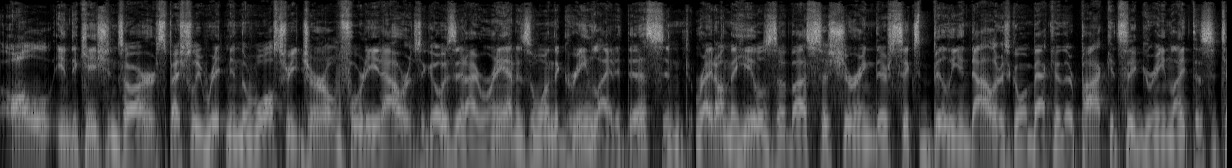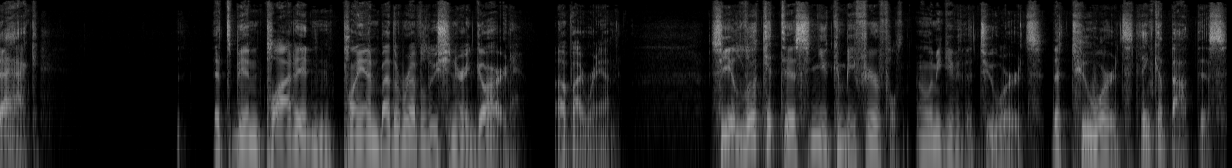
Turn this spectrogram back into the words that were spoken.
all indications are, especially written in the Wall Street Journal 48 hours ago, is that Iran is the one that greenlighted this. And right on the heels of us assuring their $6 billion going back in their pockets, they greenlight this attack that's been plotted and planned by the Revolutionary Guard of Iran. So you look at this and you can be fearful. And let me give you the two words. The two words. Think about this.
